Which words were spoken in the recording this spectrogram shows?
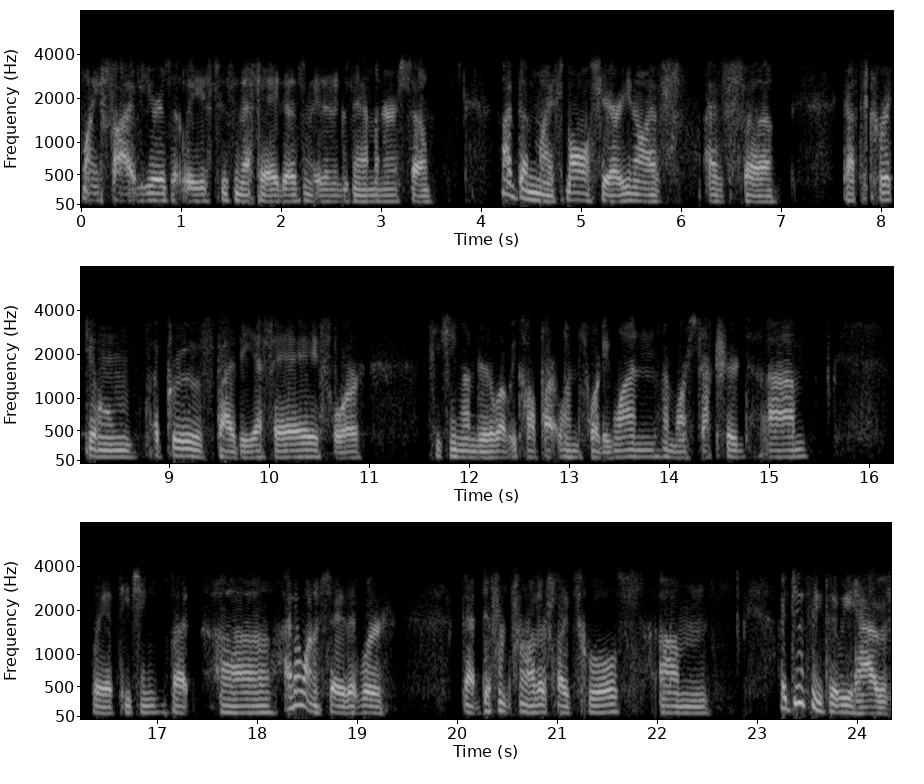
25 years at least. Who's an FAA designated examiner. So I've done my small share. You know, I've I've uh, got the curriculum approved by the FAA for teaching under what we call Part 141, a more structured um, way of teaching. But uh, I don't want to say that we're that different from other flight schools. Um, I do think that we have,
